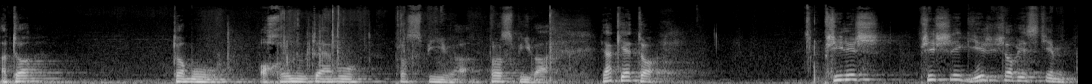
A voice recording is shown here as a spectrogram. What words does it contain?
A to tomu ochrnutému prospívá. prospívá. Jak je to? Příliš přišli k Ježíšovi s tím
